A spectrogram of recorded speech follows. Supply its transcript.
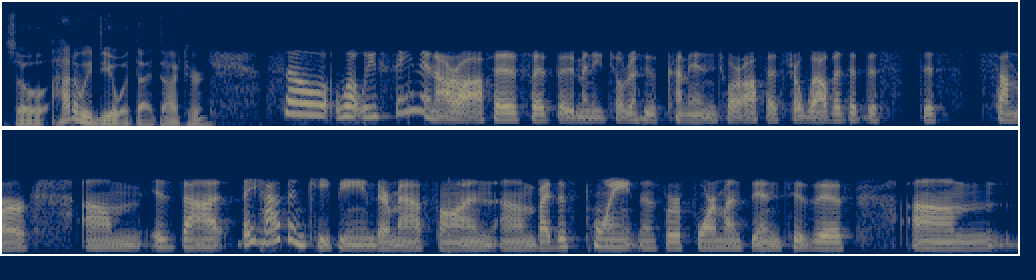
So, how do we deal with that, doctor? So, what we've seen in our office with the many children who've come into our office for well visit this this summer um, is that they have been keeping their masks on. Um, by this point, as we're four months into this, um,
